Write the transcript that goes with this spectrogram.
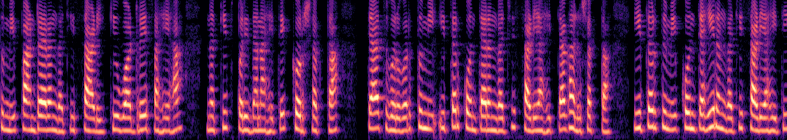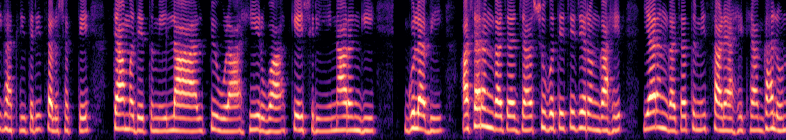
तुम्ही पांढऱ्या रंगाची साडी किंवा ड्रेस आहे हा नक्कीच परिधान आहे ते करू शकता. त्याचबरोबर तुम्ही इतर कोणत्या रंगाची साडी आहे त्या घालू शकता. इतर तुम्ही कोणत्याही रंगाची साडी आहे ती घातली तरी चालू शकते. त्यामध्ये तुम्ही लाल पिवळा हिरवा केशरी नारंगी गुलाबी अशा रंगाच्या ज्या शुभतेचे जे रंग आहेत या रंगाच्या तुम्ही साड्या आहेत ह्या घालून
